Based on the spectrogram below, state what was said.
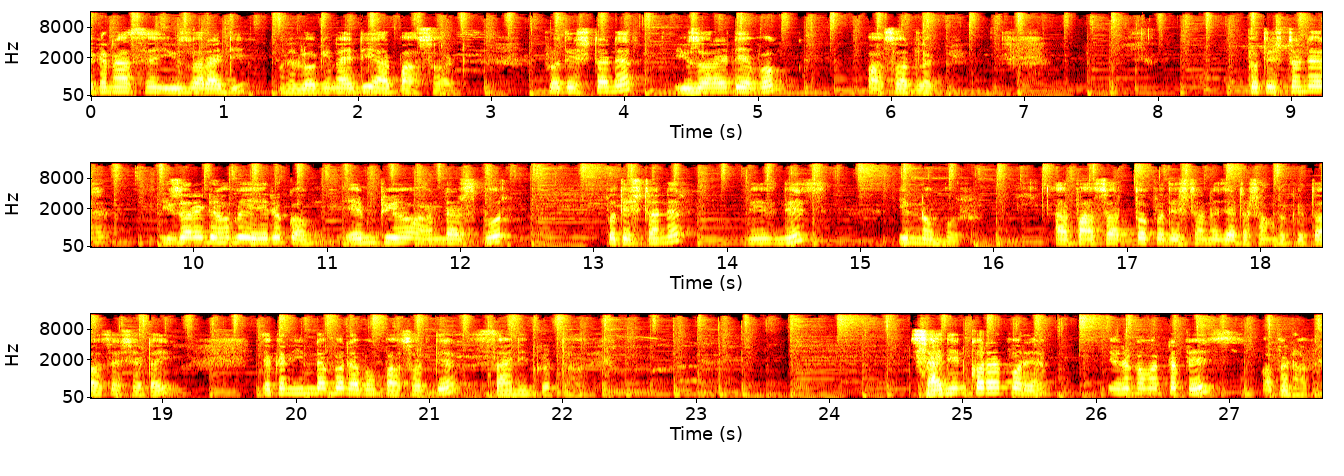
এখানে আছে ইউজার আইডি মানে লগ ইন আইডি আর পাসওয়ার্ড প্রতিষ্ঠানের ইউজার আইডি এবং পাসওয়ার্ড লাগবে। প্রতিষ্ঠানের ইউজার আইডি হবে এরকম এমপিও আন্ডারস্কোর প্রতিষ্ঠানের নিজ নিজ ইন নম্বর আর পাসওয়ার্ড তো প্রতিষ্ঠানে যেটা সংরক্ষিত আছে সেটাই। এখানে ইন নাম্বার এবং পাসওয়ার্ড দিয়ে সাইন ইন করতে হবে। সাইন ইন করার পরে এরকম একটা পেজ ওপেন হবে।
